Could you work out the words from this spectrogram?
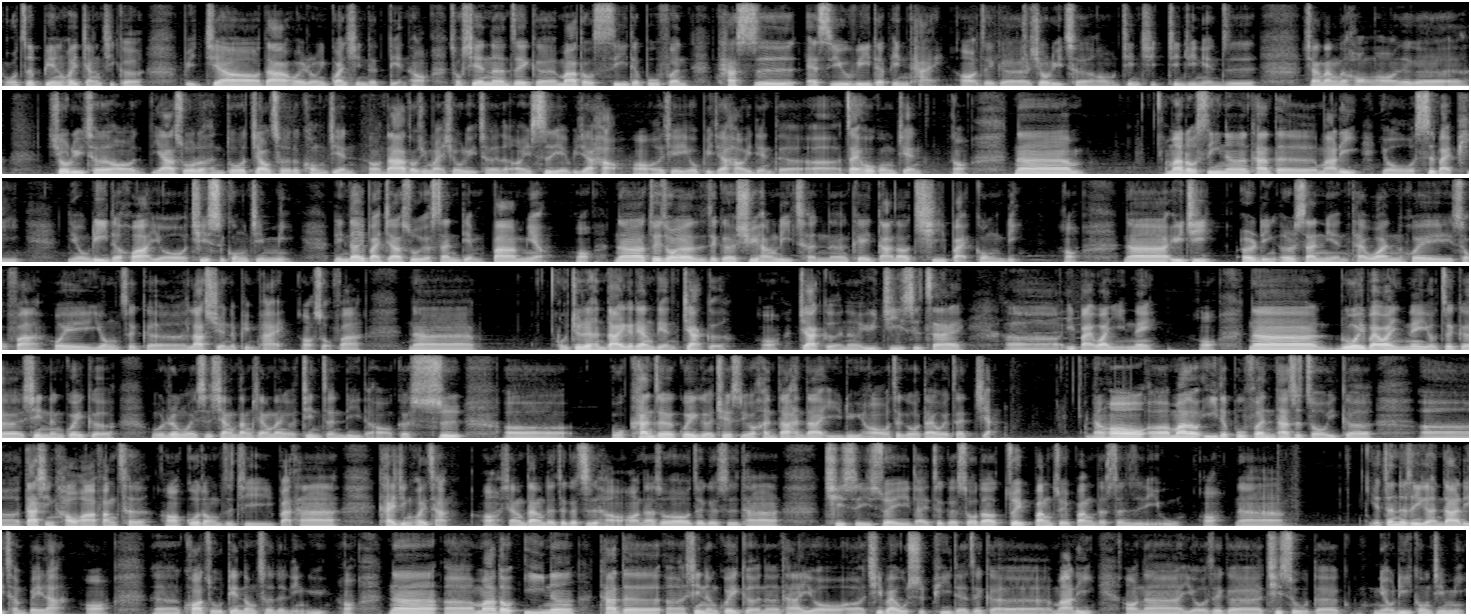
我这边会讲几个比较大家会容易关心的点哈。首先呢，这个 Model C 的部分，它是 SUV 的平台哦，这个休旅车哦，近期近几年是。相当的红哦，那个修旅车哦，压缩了很多轿车的空间哦，大家都去买修旅车的哦，视野比较好哦，而且有比较好一点的呃载货空间哦。那 Model C 呢，它的马力有四百匹，扭力的话有七十公斤米，零到一百加速有三点八秒哦。那最重要的这个续航里程呢，可以达到七百公里哦。那预计。二零二三年台湾会首发，会用这个 Last Gen 的品牌哦首发。那我觉得很大一个亮点，价格哦，价格呢预计是在呃一百万以内哦。那如果一百万以内有这个性能规格，我认为是相当相当有竞争力的哦。可是呃，我看这个规格确实有很大很大的疑虑哈，这个我待会再讲。然后呃，Model E 的部分，它是走一个呃大型豪华房车，哦，郭董自己把它开进会场，哦，相当的这个自豪，哈，他说这个是他七十一岁以来这个收到最棒最棒的生日礼物，哦，那也真的是一个很大的里程碑啦，哦。呃，跨足电动车的领域，哦，那呃，Model E 呢，它的呃性能规格呢，它有呃七百五十匹的这个马力，哦，那有这个七十五的扭力公斤米，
